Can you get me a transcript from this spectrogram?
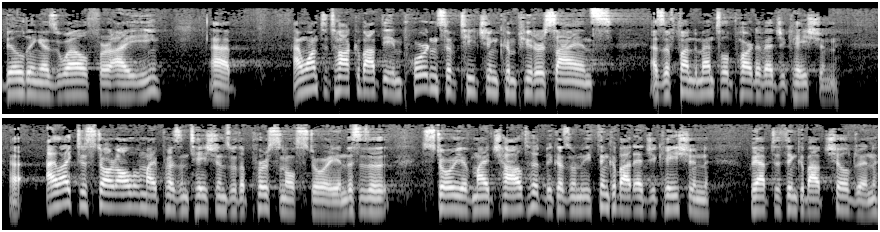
building as well for IE. Uh, I want to talk about the importance of teaching computer science as a fundamental part of education. Uh, I like to start all of my presentations with a personal story, and this is a story of my childhood because when we think about education, we have to think about children.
